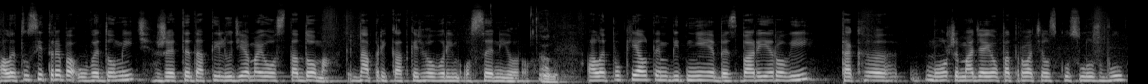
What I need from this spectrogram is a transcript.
Ale tu si treba uvedomiť, že teda tí ľudia majú ostať doma. Napríklad, keď hovorím o senioroch. Ano. Ale pokiaľ ten byt nie je bezbariérový, tak e, môže mať aj opatrovateľskú službu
